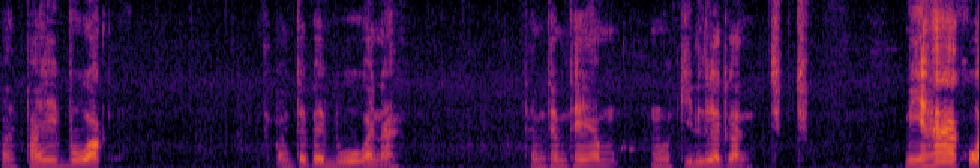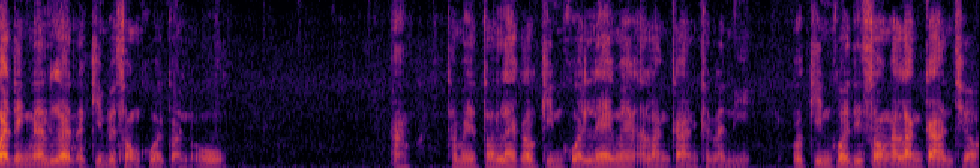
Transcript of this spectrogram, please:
อไปบวกก่อนจะไปบูก่อนนะทมแทมแทมกินเลือดก่อน มีห้าขวดเองนะเลือดอกินไปสองขวดก่อนโอ้ ทำไมตอนแรกเรากินขวดแรกไม่อลังการขนาดนี้พอกินขวดที่สองอลังการเชียว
